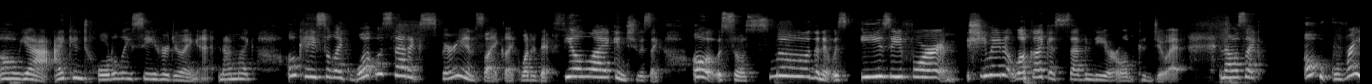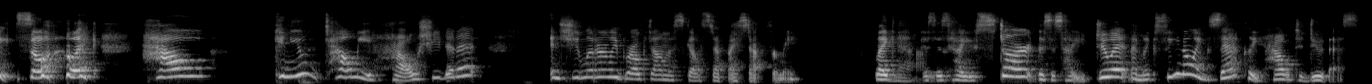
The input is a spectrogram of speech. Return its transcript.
oh, yeah, I can totally see her doing it. And I'm like, okay, so like, what was that experience like? Like, what did it feel like? And she was like, oh, it was so smooth and it was easy for her. And she made it look like a 70 year old could do it. And I was like, oh, great. So, like, how can you tell me how she did it? And she literally broke down the skill step by step for me. Like, yeah. this is how you start, this is how you do it. And I'm like, so you know exactly how to do this.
